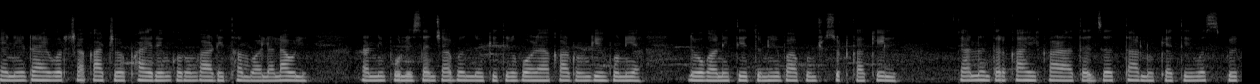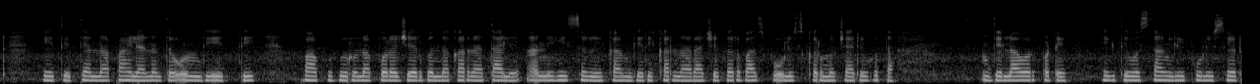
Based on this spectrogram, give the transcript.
यांनी ड्रायव्हरच्या काचेवर फायरिंग करून गाडी थांबवायला लावली आणि पोलिसांच्या बंदुकीतील गोळ्या काढून घेऊन या दोघांनी तेथूनही बापूंची सुटका केली. त्यानंतर काही काळातच जत तालुक्यातील वसपेठ येथे त्यांना पाहिल्यानंतर उमदी येथे बापूबिरूंना परत जेरबंद करण्यात आले आणि ही सगळी कामगिरी करणारा जिगरबाज पोलीस कर्मचारी होता दिलावर पटेल. एक दिवस सांगली पोलीस हेड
